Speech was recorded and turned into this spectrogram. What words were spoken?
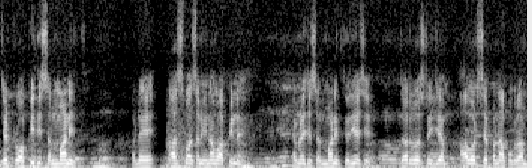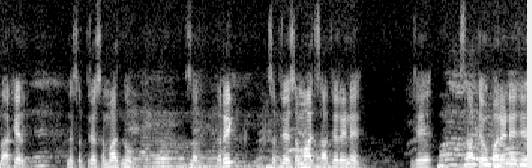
જે ટ્રોફીથી સન્માનિત અને આશ્વાસન ઇનામ આપીને એમણે જે સન્માનિત કરીએ છીએ, દર વર્ષની જેમ આ વર્ષે પણ આ પ્રોગ્રામ રાખેલ અને ક્ષત્રિય સમાજનો દરેક ક્ષત્રિય સમાજ સાથે રહીને જે સાથે ઊભા રહીને જે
